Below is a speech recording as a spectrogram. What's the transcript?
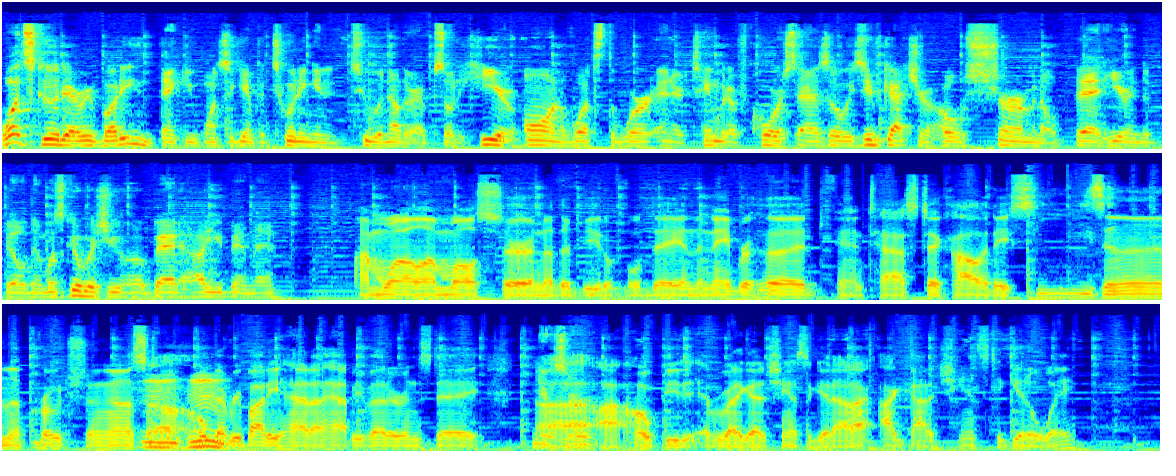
What's good, everybody? Thank you once again for tuning in to another episode here on What's the Word Entertainment. Of course, as always, you've got your host Sherman Obed here in the building. What's good with you, Obed? How you been, man? I'm well, I'm well, sir. Another beautiful day in the neighborhood. Fantastic holiday season approaching us. I Mhm. hope everybody had a happy Veterans Day. Yes, sir. Uh, I hope you, everybody got a chance to get out. I, I got a chance to get away.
